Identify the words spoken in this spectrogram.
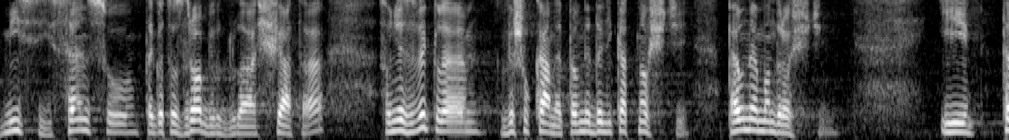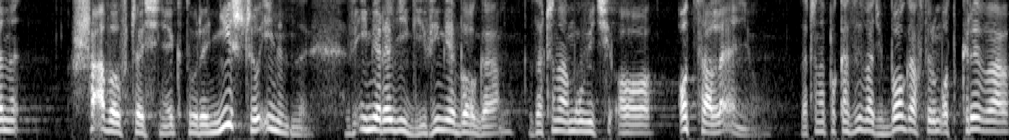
misji, sensu, tego, co zrobił dla świata, są niezwykle wyszukane, pełne delikatności, pełne mądrości. I ten Szaweł wcześniej, który niszczył innych w imię religii, w imię Boga, zaczyna mówić o ocaleniu. Zaczyna pokazywać Boga, w którym odkrywa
